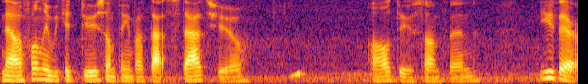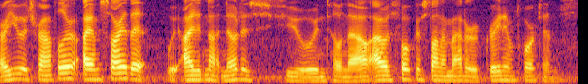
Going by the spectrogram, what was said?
Now, if only we could do something about that statue. Mm-hmm. I'll do something. You there, are you a traveler? I am sorry that I did not notice you until now. I was focused on a matter of great importance.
